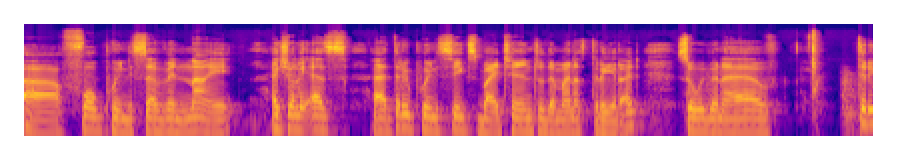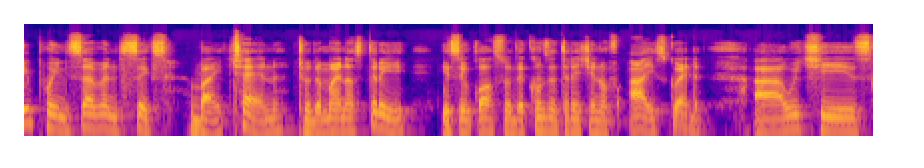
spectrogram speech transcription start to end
uh, 4.79, actually as uh, 3.6 by 10 to the minus 3, right? So we're to have 3.76 by 10 to the minus 3 is equal to the concentration of I squared, uh, which is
